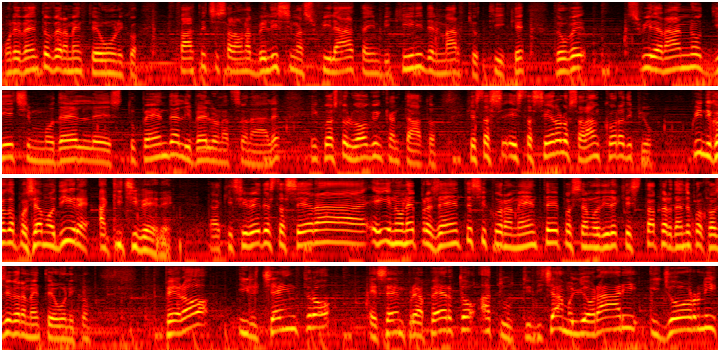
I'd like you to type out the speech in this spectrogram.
un evento veramente unico. Infatti ci sarà una bellissima sfilata in bikini del marchio Tiche dove sfileranno 10 modelle stupende a livello nazionale in questo luogo incantato che stas e stasera lo sarà ancora di più. Quindi cosa possiamo dire a chi ci vede? A chi ci vede stasera e non è presente sicuramente possiamo dire che sta perdendo qualcosa di veramente unico. Però il centro è sempre aperto a tutti, diciamo gli orari, i giorni,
